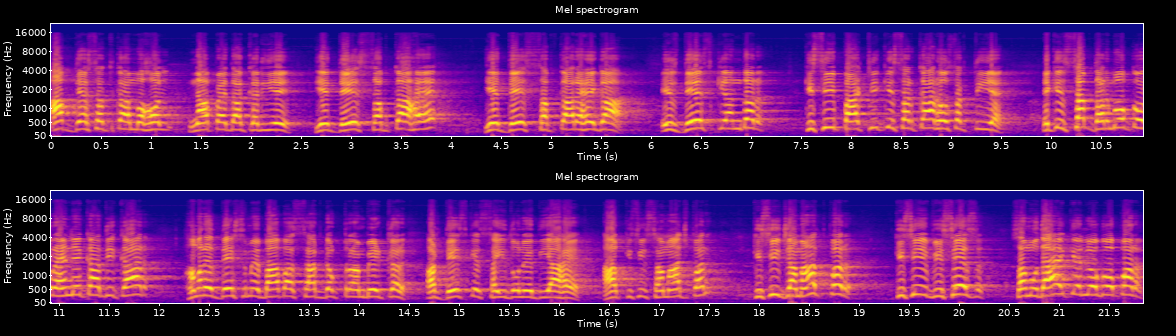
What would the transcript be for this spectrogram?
आप दहशत का माहौल ना पैदा करिए। ये देश सबका है। ये देश सबका रहेगा। इस देश के अंदर किसी पार्टी की सरकार हो सकती है। लेकिन सब धर्मों को रहने का अधिकार हमारे देश में बाबा साहब डॉक्टर अंबेडकर और देश के शहीदों ने दिया है। आप किसी समाज पर, किसी जमात पर, किसी विशेष समुदाय के लोगों पर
